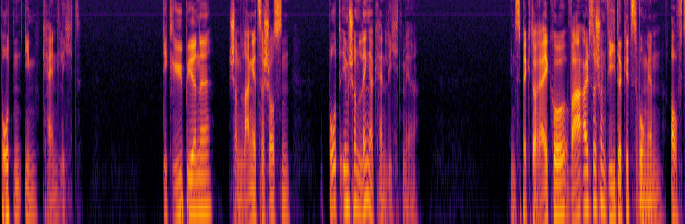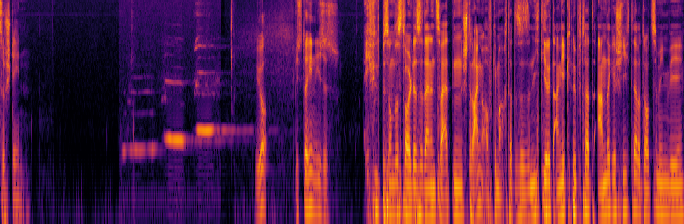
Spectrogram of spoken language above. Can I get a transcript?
boten ihm kein Licht. Die Glühbirne, schon lange zerschossen, bot ihm schon länger kein Licht mehr. Inspektor Reiko war also schon wieder gezwungen, aufzustehen. Ja, bis dahin ist es. Ich finde besonders toll, dass er deinen zweiten Strang aufgemacht hat. Also dass er nicht direkt angeknüpft hat an der Geschichte, aber trotzdem irgendwie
